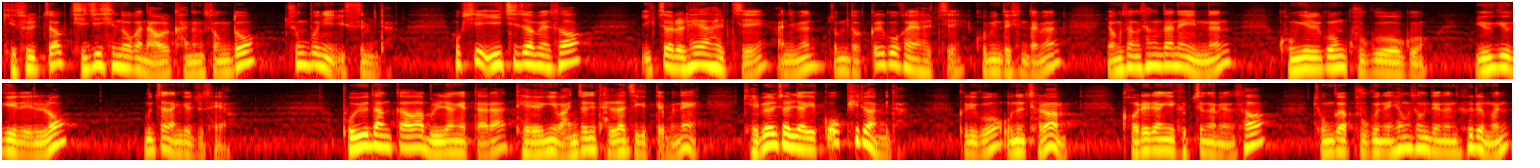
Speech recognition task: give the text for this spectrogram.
기술적 지지 신호가 나올 가능성도 충분히 있습니다. 혹시 이 지점에서 익절을 해야 할지 아니면 좀 더 끌고 가야 할지 고민되신다면 영상 상단에 있는 010-9959-6611로 문자 남겨주세요. 보유 단가와 물량에 따라 대응이 완전히 달라지기 때문에 개별 전략이 꼭 필요합니다. 그리고 오늘처럼 거래량이 급증하면서 종가 부근에 형성되는 흐름은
